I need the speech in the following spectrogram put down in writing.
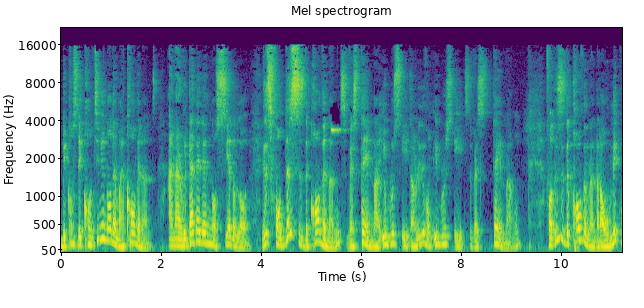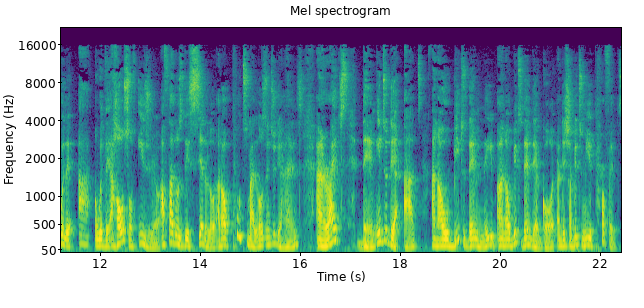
because they continue not in my covenant and I regarded them not, said the Lord. It says, For this is the covenant, verse 10 now, Hebrews 8. I'm reading from Hebrews 8, verse 10 now. For this is the covenant that I will make with the uh, with the house of Israel after those days, said the Lord, and I'll put my laws into their hands and write them into their heart, and I will be to them name, and I'll be to them their God, and they shall be to me a prophet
